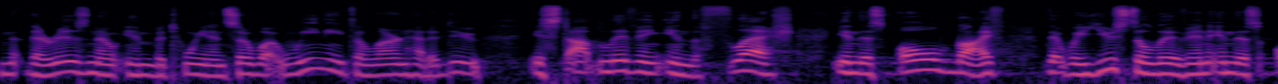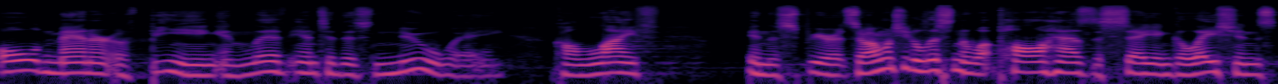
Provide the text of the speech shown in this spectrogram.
And that there is no in between. And so, what we need to learn how to do is stop living in the flesh, in this old life that we used to live in, in this old manner of being, and live into this new way called life in the Spirit. So I want you to listen to what Paul has to say in Galatians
